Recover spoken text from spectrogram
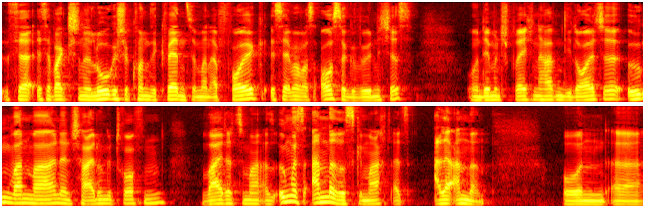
ist ja ist ja praktisch eine logische Konsequenz. Wenn man Erfolg ist ja immer was Außergewöhnliches und dementsprechend haben die Leute irgendwann mal eine Entscheidung getroffen, weiterzumachen, also irgendwas anderes gemacht als alle anderen. Und äh,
